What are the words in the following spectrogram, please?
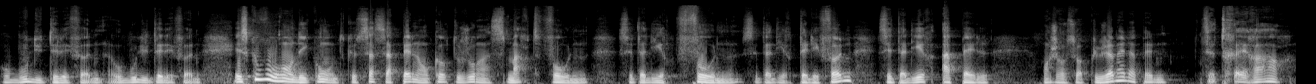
au bout du téléphone, au bout du téléphone. Est-ce que vous vous rendez compte que ça s'appelle encore toujours un smartphone, c'est-à-dire phone, c'est-à-dire téléphone, c'est-à-dire appel Moi, je reçois plus jamais d'appel. C'est très rare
